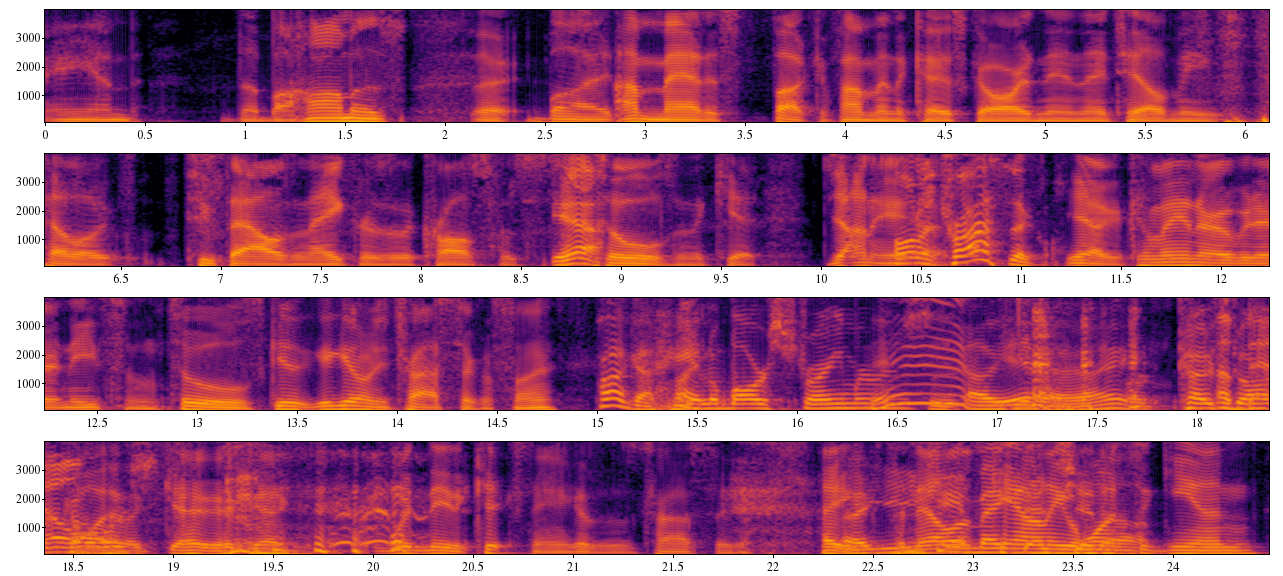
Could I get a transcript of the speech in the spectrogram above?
and the Bahamas. Look, But I'm mad as fuck if I'm in the Coast Guard and then they tell me pedal 2,000 acres across with some Yeah. tools in the kit. Johnny on uh, a tricycle. Yeah, the commander over there needs some tools. Get get, get on your tricycle, son. Probably got handlebar streamers. and, oh yeah, you know, right. Coast A Guard bell. colors. Okay, okay. Wouldn't need a kickstand because it's a tricycle. Hey, Uh, Pinellas County once up. again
